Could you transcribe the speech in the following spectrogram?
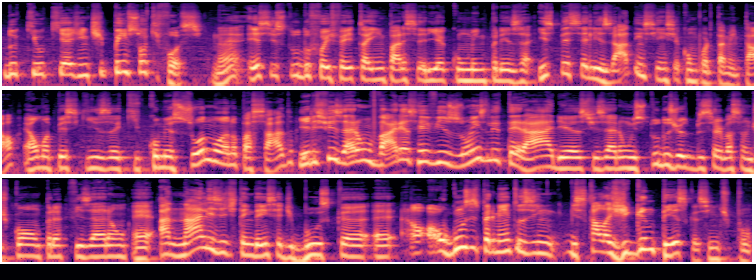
do que o que a gente pensou que fosse, né? Esse estudo foi feito aí em parceria com uma empresa especializada em ciência comportamental. É uma pesquisa que começou no ano passado e eles fizeram várias revisões literárias, fizeram estudos de observação de compra, fizeram é, análise de tendência de busca, é, alguns experimentos em escala gigantesca, assim, tipo,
